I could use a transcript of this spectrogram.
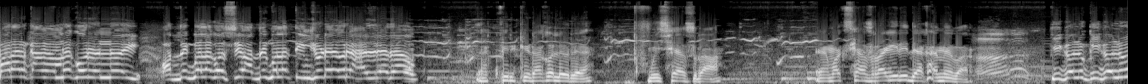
পাড়ার কাম আমরা করি নই অর্ধেক বেলা করছি অর্ধেক বেলা তিনশো টাকা করে হাজিরা দাও এক ফির কেটা কইলো রে মুই শেষরা আমাক শেষরাগিরি দেখাম এবার কি গলু কি গলু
